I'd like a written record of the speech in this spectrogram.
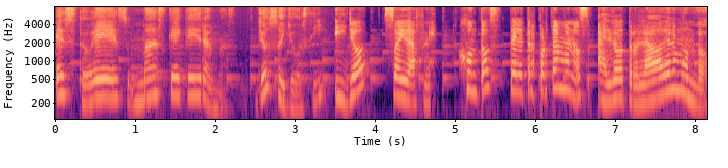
Esto es Más que K-Dramas. Yo soy Josie. Y yo soy Dafne. Juntos teletransportémonos al otro lado del mundo.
